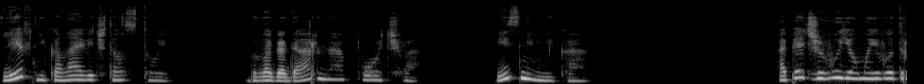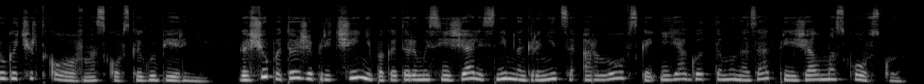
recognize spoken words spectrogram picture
Лев Николаевич Толстой. Благодарная почва. Из дневника. Опять живу я у моего друга Черткова в Московской губернии. Гощу по той же причине, по которой мы съезжали с ним на границе Орловской, и я год тому назад приезжал в Московскую.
